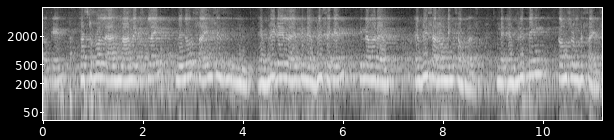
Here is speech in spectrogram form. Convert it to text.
Okay. First of all, as ma'am explained, you know, science is in everyday life, in every second, in our ev- every surroundings of us. In everything comes from the science.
